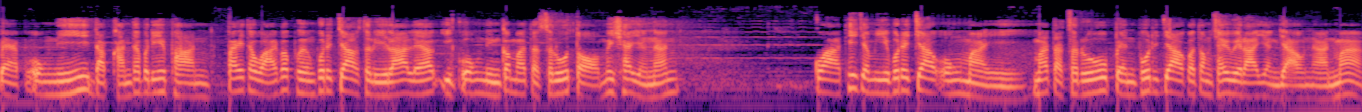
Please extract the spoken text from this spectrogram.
แบบองค์นี้ดับขันธปรินิพานไปถวายพระเพลิงพระเจ้าสรีละแล้วอีกองค์หนึ่งก็มาตัดสรู้ต่อไม่ใช่อย่างนั้น กว่าที่จะมีพระเจ้าองค์ใหม่ มาตัดสรู้เป็นพระเจ้าก็ต้องใช้เวลาอย่างยาวนานมาก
